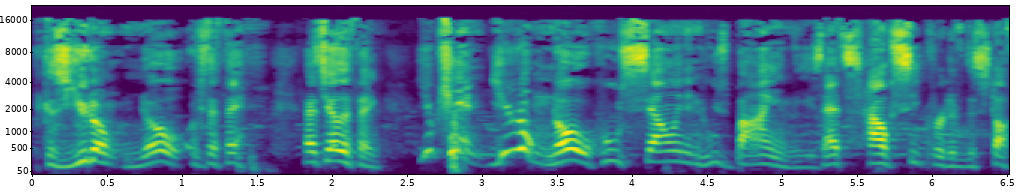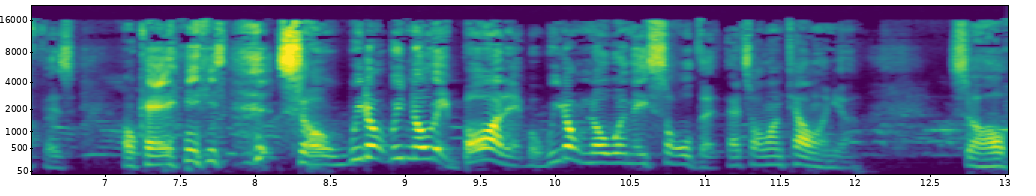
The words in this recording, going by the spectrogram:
because you don't know. If the thing, that's the other thing. You can't. You don't know who's selling and who's buying these. That's how secretive the stuff is. Okay, so we don't. We know they bought it, but we don't know when they sold it. That's all I'm telling you. So,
